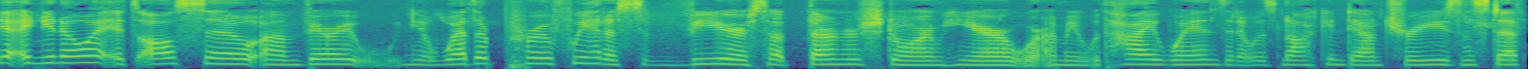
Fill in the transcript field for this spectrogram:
Yeah, and you know what? It's also um, very you know weatherproof. We had a severe thunderstorm here, where I mean, with high winds and it was knocking down trees and stuff,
